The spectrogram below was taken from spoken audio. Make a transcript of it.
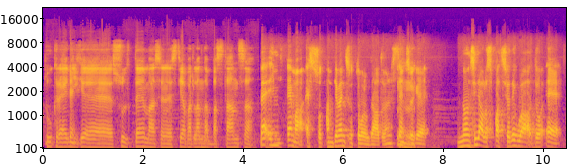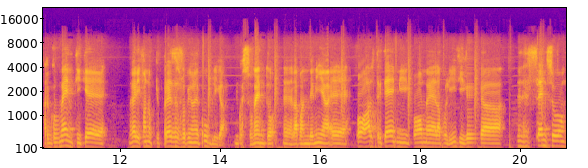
tu credi sì. che sul tema se ne stia parlando abbastanza? Beh, il tema è so- ampiamente sottovalutato, nel senso mm-hmm. che non si dà lo spazio adeguato e argomenti che magari fanno più presa sull'opinione pubblica, in questo momento eh, la pandemia è, o altri temi come la politica, nel senso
